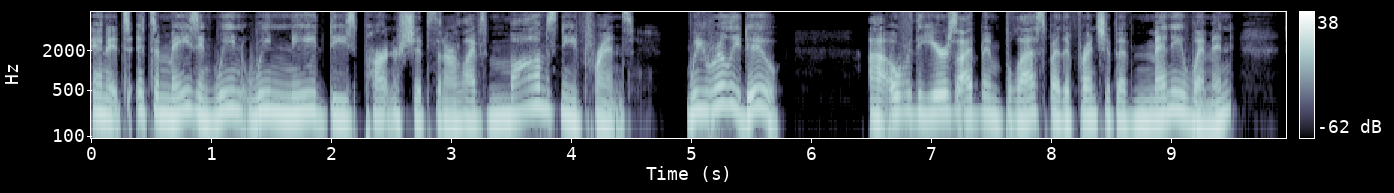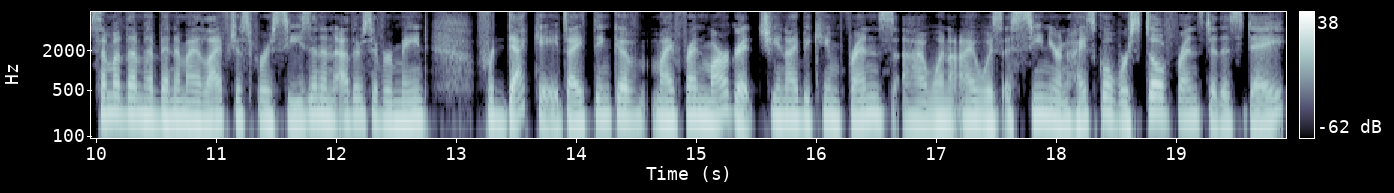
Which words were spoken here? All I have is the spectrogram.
And it's it's amazing. We we need these partnerships in our lives. Moms need friends. We really do. Uh, over the years, I've been blessed by the friendship of many women some of them have been in my life just for a season and others have remained for decades. I think of my friend Margaret. She and I became friends uh, when I was a senior in high school. We're still friends to this day.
